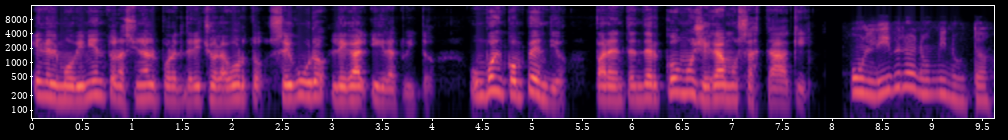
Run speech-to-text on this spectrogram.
en el Movimiento Nacional por el Derecho al Aborto seguro, legal y gratuito. Un buen compendio para entender cómo llegamos hasta aquí. Un libro en un minuto.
